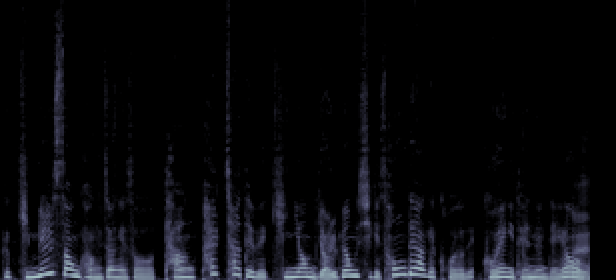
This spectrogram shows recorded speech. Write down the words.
그 김일성 광장에서 당 8차 대회 기념 열병식이 성대하게 거, 행이 됐는데요. 네.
